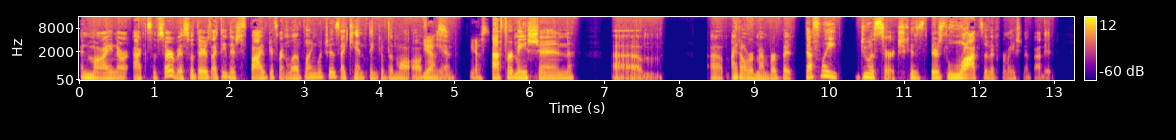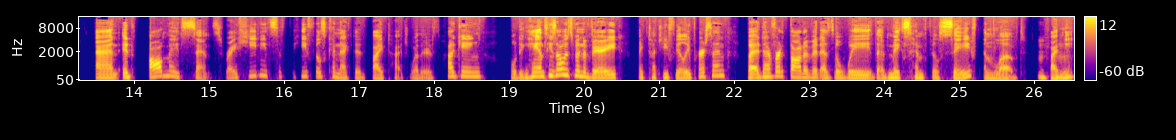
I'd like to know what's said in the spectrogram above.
and mine are acts of service. So there's, I think there's five different love languages. I can't think of them all offhand. Yes. yes. Affirmation. Um, um, I don't remember, but definitely do a search because there's lots of information about it. And it all made sense, right? He needs to, he feels connected by touch, whether it's hugging, holding hands. He's always been a very like touchy feely person, but I never thought of it as a way that makes him feel safe and loved mm-hmm. by me.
